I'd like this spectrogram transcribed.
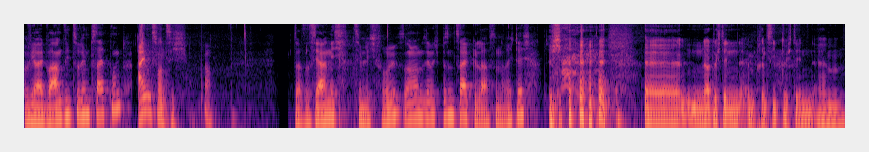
wie alt waren Sie zu dem Zeitpunkt? 21. Ja. Das ist ja nicht ziemlich früh, sondern Sie haben sich ein bisschen Zeit gelassen, richtig? Ich, äh, na, durch den, im Prinzip durch den ähm,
